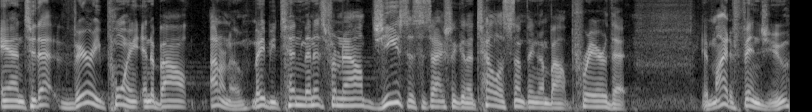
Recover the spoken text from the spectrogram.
And to that very point, in about, I don't know, maybe 10 minutes from now, Jesus is actually going to tell us something about prayer that it might offend you,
